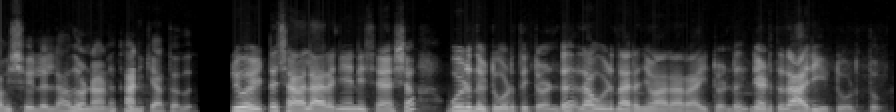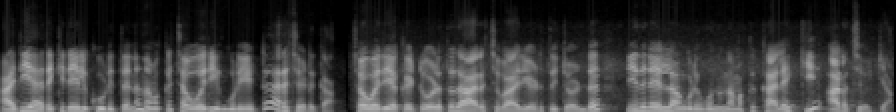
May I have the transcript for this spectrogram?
ആവശ്യമില്ലല്ലോ. അതുകൊണ്ടാണ് കാണിക്കാത്തത്. ഉരുവായിട്ട് ശാല അരഞ്ഞതിന് ശേഷം ഉഴുന്നിട്ട് കൊടുത്തിട്ടുണ്ട്. ഇതാ ഉഴുന്ന് അരഞ്ഞ് മാറാറായിട്ടുണ്ട്. ഇനി അടുത്തത് അരി ഇട്ട് കൊടുത്തു. അരി അരക്കിനേൽ കൂടി തന്നെ നമുക്ക് ചവ്വരിയും കൂടി ഇട്ട് അരച്ചെടുക്കാം. ചവ്വരിയൊക്കെ ഇട്ട് കൊടുത്ത് ഇതാ അരച്ച് വാരി എടുത്തിട്ടുണ്ട്. ഇതിനെല്ലാം കൂടി ഒന്ന് നമുക്ക് കലക്കി അടച്ചു വെക്കാം.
